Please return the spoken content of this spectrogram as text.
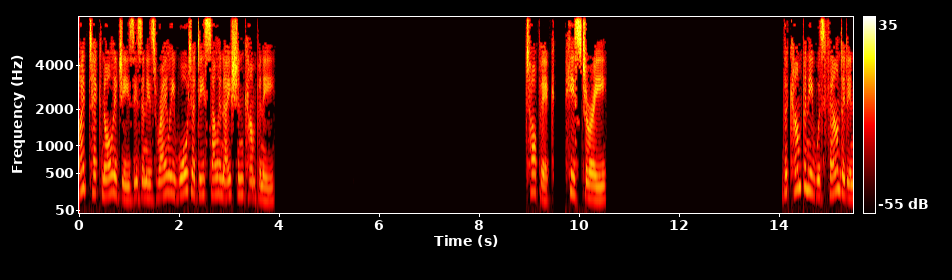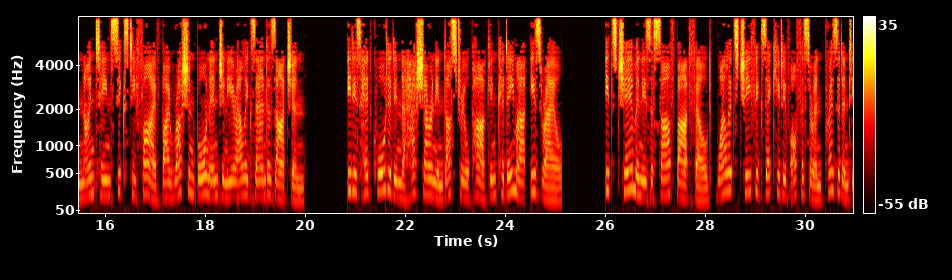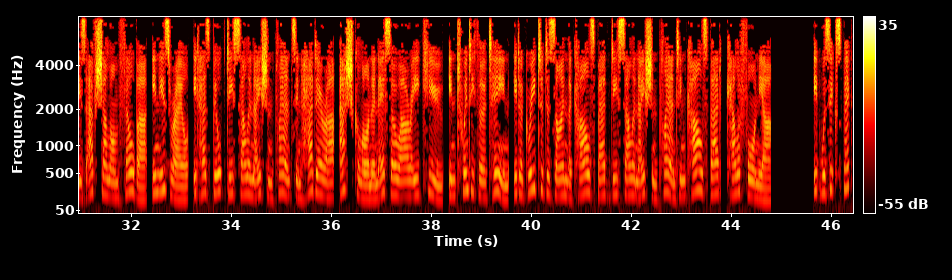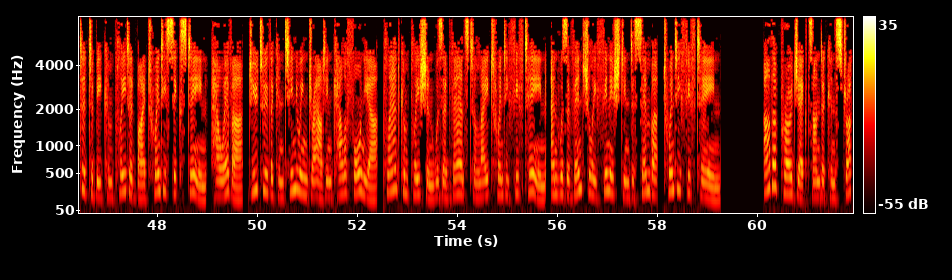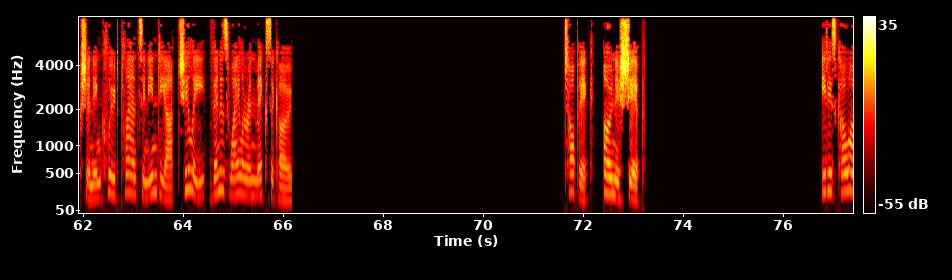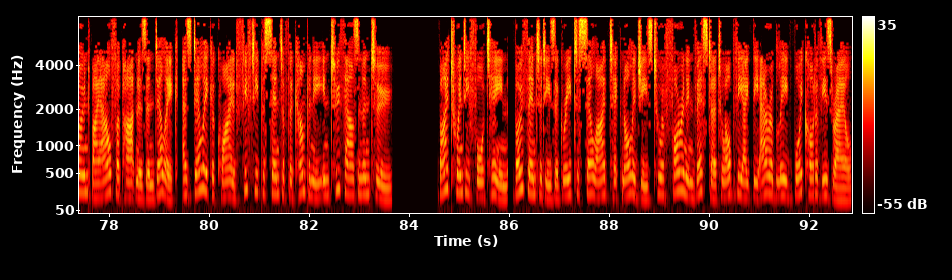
IDE Technologies is an Israeli water desalination company. History The company was founded in 1965 by Russian-born engineer Alexander Zarchin. It is headquartered in the Hasharon Industrial Park in Kadima, Israel. Its chairman is Asaf Bartfeld, while its chief executive officer and president is Avshalom Felber. In Israel, it has built desalination plants in Hadera, Ashkelon, and Soreq. In 2013, it agreed to design the Carlsbad desalination plant in Carlsbad, California. It was expected to be completed by 2016, however, due to the continuing drought in California, plant completion was advanced to late 2015, and was eventually finished in December, 2015. Other projects under construction include plants in India, Chile, Venezuela and Mexico. Ownership It is co-owned by Alpha Partners and Delek, as Delek acquired 50% of the company in 2002. By 2014, both entities agreed to sell IDE Technologies to a foreign investor to obviate the Arab League boycott of Israel.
